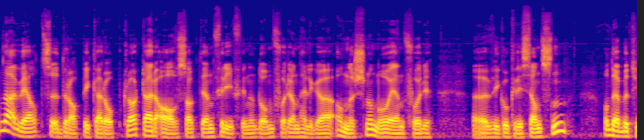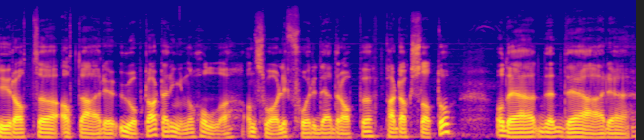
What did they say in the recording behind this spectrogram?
Nei, Ved at drapet ikke er oppklart. Det er avsagt en frifinnende dom for Jan Helge Andersen, og nå en for uh, Viggo Kristiansen. Og Det betyr at, at, det er uoppklart. Det er ingen å holde ansvarlig for det drapet per dags dato. Og det, det, det, er eh,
